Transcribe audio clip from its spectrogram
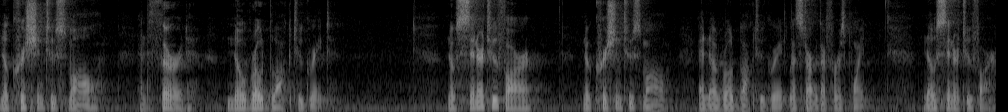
no Christian too small. And third, no roadblock too great. No sinner too far, no Christian too small, and no roadblock too great. Let's start with our first point no sinner too far.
